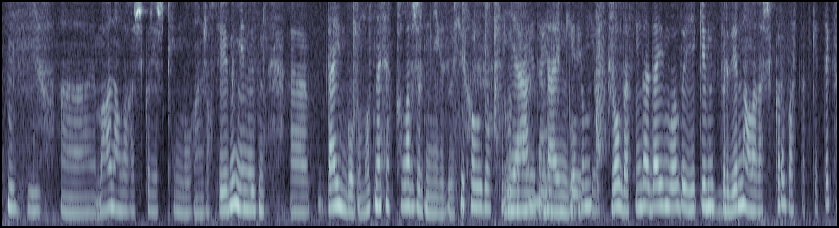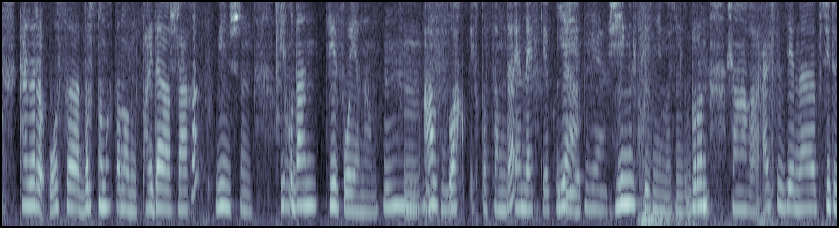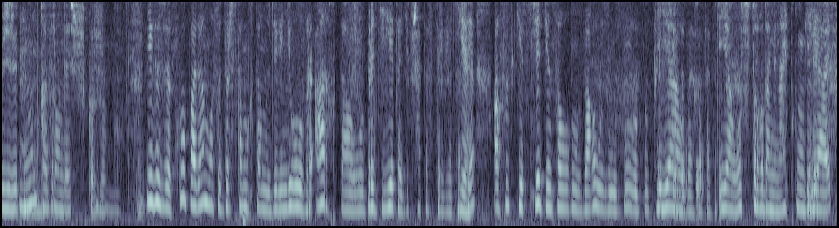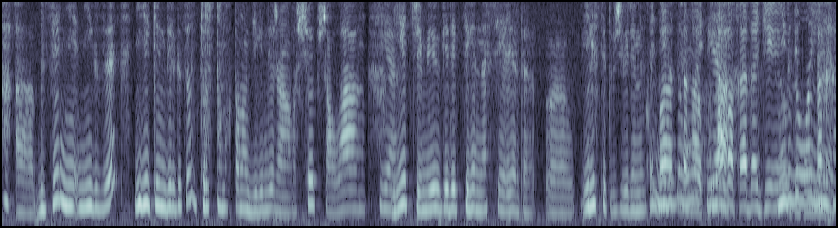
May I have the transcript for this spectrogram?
Ә, маған аллаға шүкір еш қиын болған жоқ. Себебі мен өзім ә, дайын болдым. Осы нәрсені қалап жүрдім негізі. Психологиялық тұрғыда иә иә, дайын болдым. иә. жолдасым да дайын болды. Екеуміз бірден аллаға шүкір бастап кеттік. Қазір осы дұрыс тамақтанудың пайда жағы мен үшін ұйқыдан тез оянамын аз уақыт ұйықтасам да энергия иә көбейеді Иә. жеңіл сезінемін өзімді. Бұрын жаңағы әлсізденіп сөйтіп жүретінмін қазір ондай шүкір жоқ. Негізі көп адам осы дұрыс тамақтану дегенде ол бір арықтау ол бір диета деп шатастырып жатады Иә. иә. Ал сіз керісінше денсаулығыңыздағы өзіңіздің плюстерді байқап жатырсыз. иә осы тұрғыда мен айтқым келеді. Иә, бізде не- негізі неге екені белгісіз дұрыс тамақтану дегенде жаңағы шөп шалаң Иә. ет жемеу керек деген нәрселерді ә, елестетіп жібереміз де. Негізі олай иә. авокадо жеу негізі олай емес.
